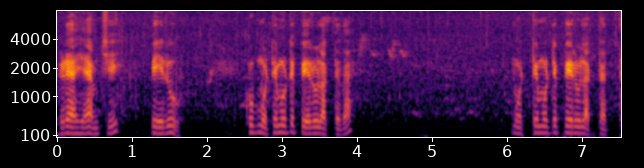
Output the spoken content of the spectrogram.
इकडे आहे आमची पेरू. खूप मोठे मोठे पेरू लागतात हा. मोठे मोठे पेरू लागतात.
